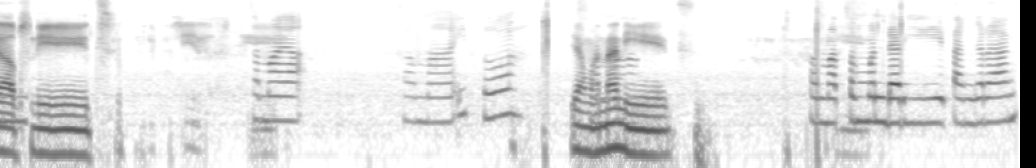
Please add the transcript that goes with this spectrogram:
siap Snitch. Sama sama itu Yang Sama- mana nih? Sama temen dari Tangerang.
